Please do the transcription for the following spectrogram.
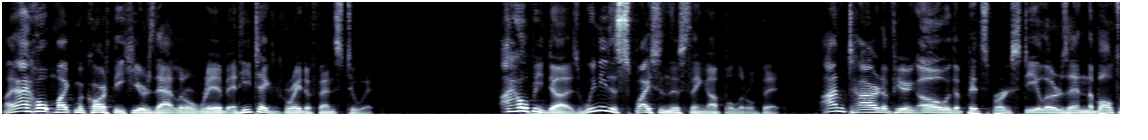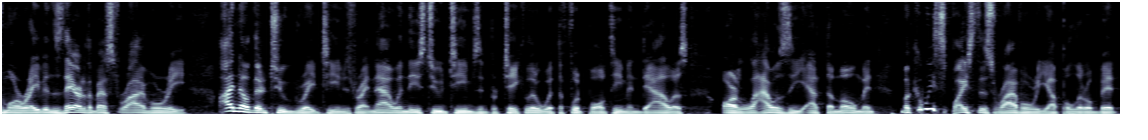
I hope Mike McCarthy hears that little rib and he takes great offense to it. I hope he does. We need to spicing this thing up a little bit. I'm tired of hearing, oh, the Pittsburgh Steelers and the Baltimore Ravens, they are the best rivalry. I know they're two great teams right now, and these two teams in particular, with the football team in Dallas, are lousy at the moment. But can we spice this rivalry up a little bit?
